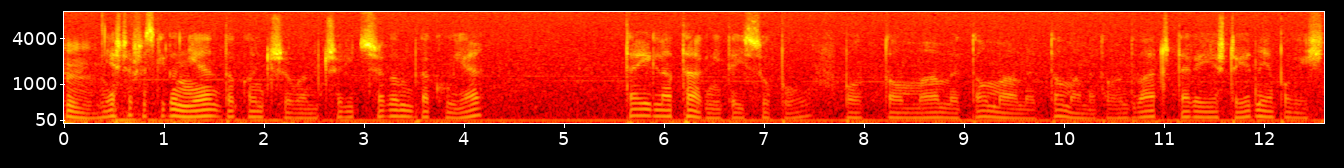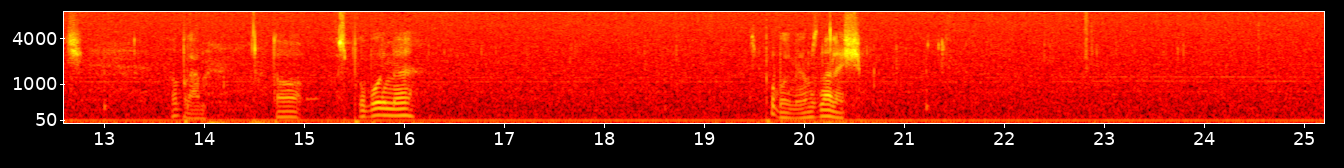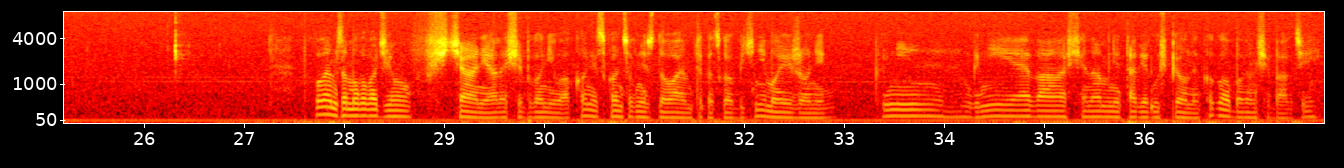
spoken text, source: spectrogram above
Hmm, jeszcze wszystkiego nie dokończyłem, czyli czego mi brakuje? Tej latarni, tej supów, bo to mamy, to mamy, to mamy, to mamy dwa, cztery, jeszcze jednej opowieści. Dobra, to spróbujmy spróbujmy ją znaleźć. Próbowałem zamurować ją w ścianie, ale się broniła. Koniec końców nie zdołałem tego zrobić. Nie mojej żonie. Gni... Gniewa się na mnie tak jak uśpiony. Kogo obawiam się bardziej?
